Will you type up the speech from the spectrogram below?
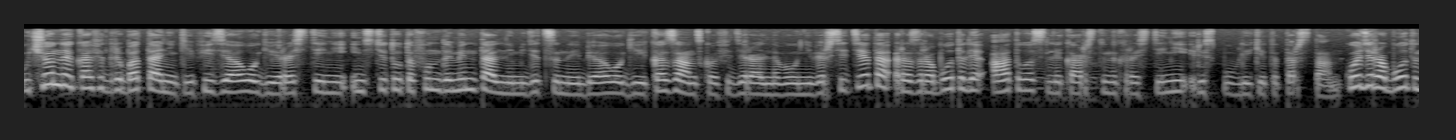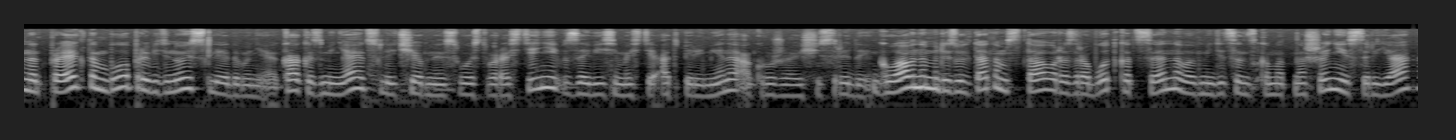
Ученые кафедры ботаники и физиологии растений Института фундаментальной медицины и биологии Казанского федерального университета разработали атлас лекарственных растений Республики Татарстан. В ходе работы над проектом было проведено исследование, как изменяются лечебные свойства растений в зависимости от перемены окружающей среды. Главным результатом стала разработка ценного в медицинском отношении сырья,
